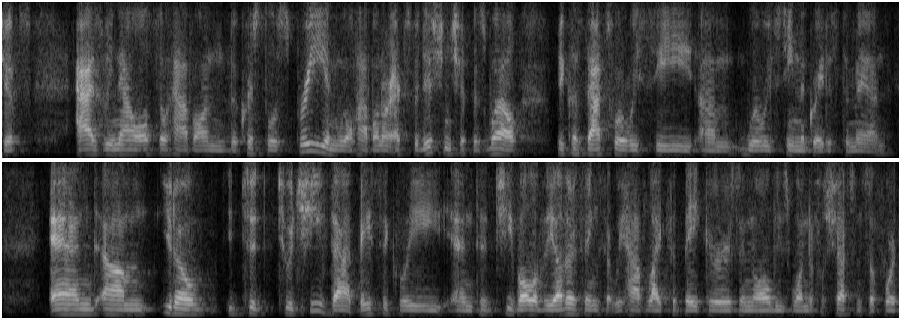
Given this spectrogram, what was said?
ships, as we now also have on the Crystal Esprit, and we'll have on our expedition ship as well, because that's where we see um, where we've seen the greatest demand. And um, you know, to to achieve that basically, and to achieve all of the other things that we have, like the bakers and all these wonderful chefs and so forth,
